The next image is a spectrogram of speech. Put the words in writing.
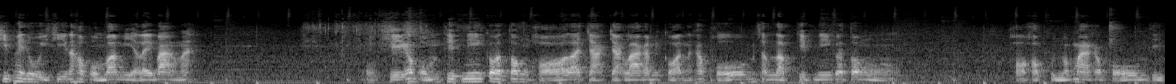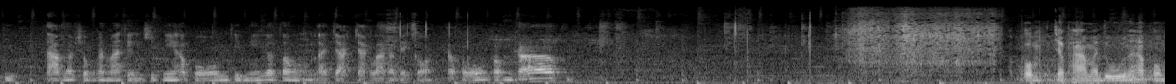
คลิปให้ดูอีกทีนะครับผมว่ามีอะไรบ้างนะ โอเคครับผมทริปนี้ก็ต้องขอลาจากจากลากันไปก่อนนะครับผมสำหรับทริปนี้ก็ต้องขอขอบคุณมากๆครับผมที่ติด ตามรับชมกันมาถึงคลิปนี้ครับผมทริปนี้ก็ต้องลาจากจากลากันไปก่อนครับผม ขอบคุณครับผมจะพามาดูนะครับผม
